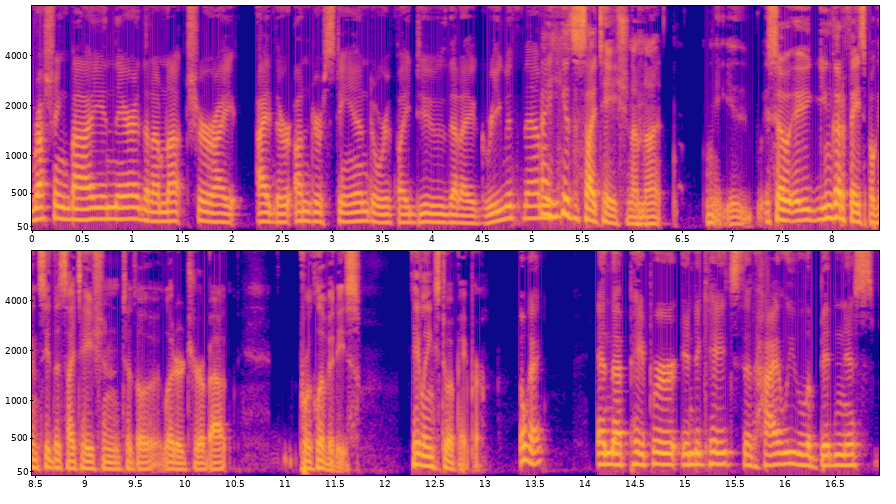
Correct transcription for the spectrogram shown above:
rushing by in there that I'm not sure I either understand or if I do that I agree with them. He gives a citation. I'm not. So you can go to Facebook and see the citation to the literature about proclivities. He links to a paper. Okay. And that paper indicates that highly libidinous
